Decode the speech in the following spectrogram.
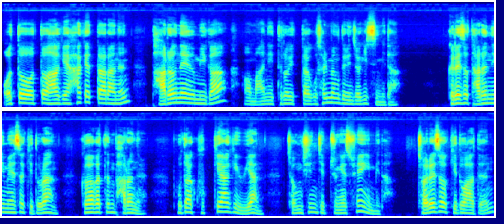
어떠어떠하게 하겠다라는 발언의 의미가 어, 많이 들어있다고 설명드린 적이 있습니다. 그래서 다른 의미에서 기도란 그와 같은 발언을 보다 굳게 하기 위한 정신 집중의 수행입니다. 절에서 기도하든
